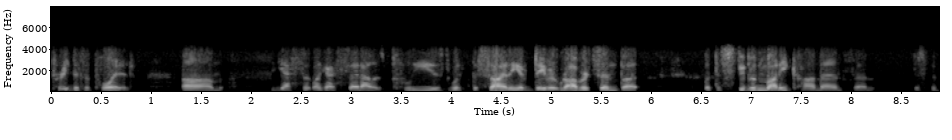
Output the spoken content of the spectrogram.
pretty disappointed. Um, yes, like I said, I was pleased with the signing of David Robertson, but with the stupid money comments and just the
